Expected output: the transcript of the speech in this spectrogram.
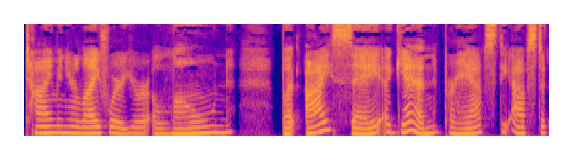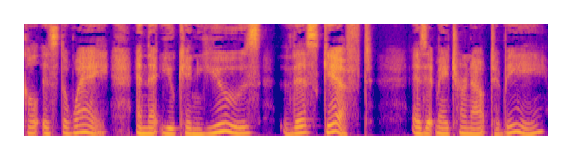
time in your life where you're alone. But I say again, perhaps the obstacle is the way and that you can use this gift as it may turn out to be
